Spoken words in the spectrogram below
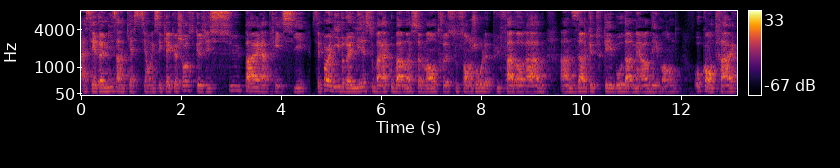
à ses remises en question. Et c'est quelque chose que j'ai super apprécié. C'est pas un livre lisse où Barack Obama se montre sous son jour le plus favorable en disant que tout est beau dans le meilleur des mondes. Au contraire,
